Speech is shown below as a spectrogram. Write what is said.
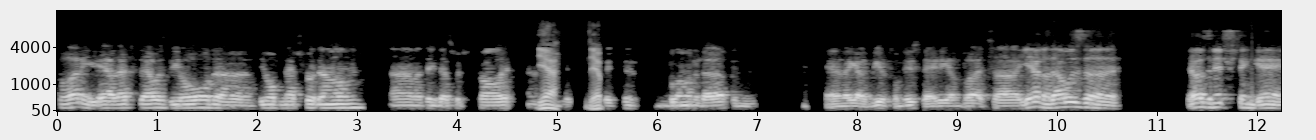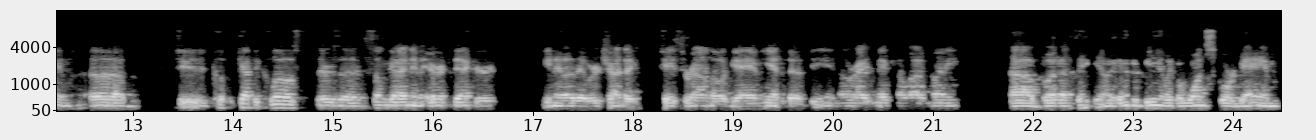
funny. Yeah, that's that was the old uh, the old Metrodome. Um, I think that's what you call it. Yeah. yep. They've blown it up and and they got a beautiful new stadium. But uh, yeah, no, that was a that was an interesting game. Uh, to, kept it close. There's a some guy named Eric Decker. You know, they were trying to chase around all game. He ended up being all right, making a lot of money. Uh, but I think you know it ended up being like a one score game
